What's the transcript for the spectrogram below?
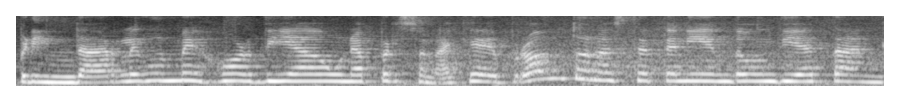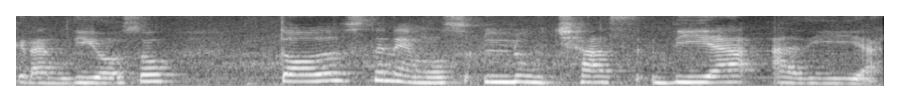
brindarle un mejor día a una persona que de pronto no esté teniendo un día tan grandioso. Todos tenemos luchas día a día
